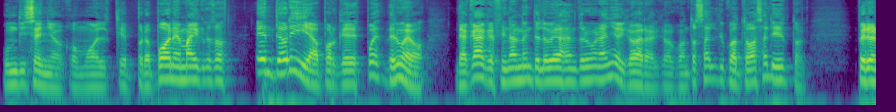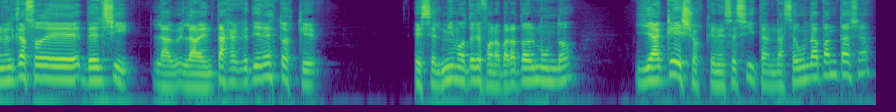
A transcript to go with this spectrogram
un diseño como el que propone Microsoft, en teoría, porque después, de nuevo, de acá que finalmente lo veas dentro de un año y que ver cuánto, cuánto va a salir. Pero en el caso de, del G, la, ventaja que tiene esto es que es el mismo teléfono para todo el mundo y aquellos que necesitan una segunda pantalla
